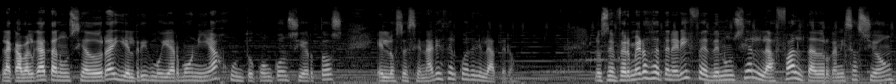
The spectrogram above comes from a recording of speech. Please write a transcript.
la cabalgata anunciadora y el ritmo y armonía junto con conciertos en los escenarios del cuadrilátero. Los enfermeros de Tenerife denuncian la falta de organización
